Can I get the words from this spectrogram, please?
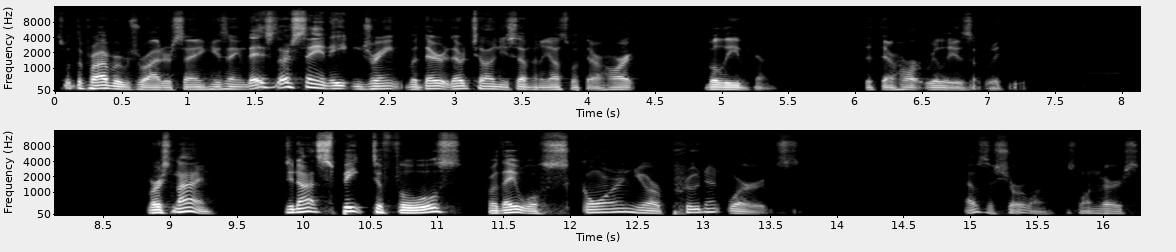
That's what the Proverbs writer is saying. He's saying they, they're saying eat and drink, but they're they're telling you something else with their heart. Believe them that their heart really isn't with you. Verse 9 Do not speak to fools, for they will scorn your prudent words. That was a short one, just one verse,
